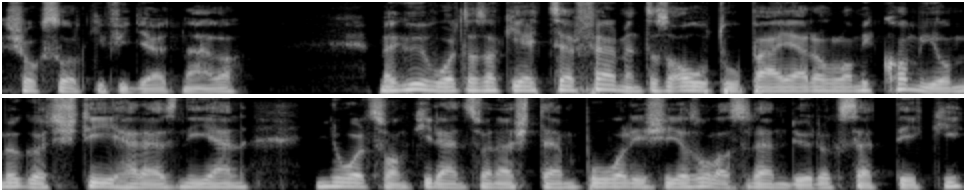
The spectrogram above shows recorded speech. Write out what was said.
sokszor kifigyelt nála. meg ő volt az, aki egyszer felment az autópályára valami kamion mögött stéherezni ilyen 80-90-es tempóval, és így az olasz rendőrök szedték ki,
